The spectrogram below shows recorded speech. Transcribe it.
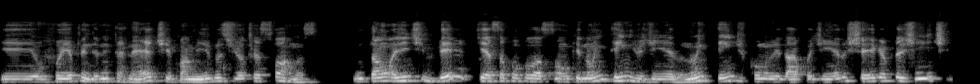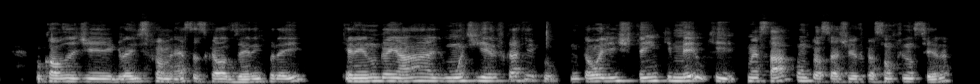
E eu fui aprender na internet, com amigos, de outras formas. Então, a gente vê que essa população que não entende o dinheiro, não entende como lidar com o dinheiro, chega para a gente por causa de grandes promessas que elas verem por aí, querendo ganhar um monte de dinheiro e ficar rico. Então, a gente tem que meio que começar com o processo de educação financeira,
